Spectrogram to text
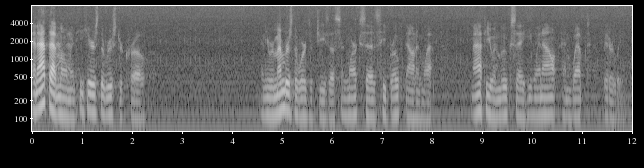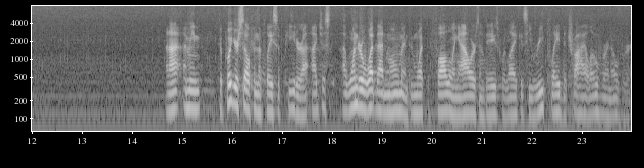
And at that moment, he hears the rooster crow. And he remembers the words of Jesus, and Mark says he broke down and wept. Matthew and Luke say he went out and wept bitterly. And I, I mean, to put yourself in the place of Peter, I, I just, I wonder what that moment and what the following hours and days were like as he replayed the trial over and over.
